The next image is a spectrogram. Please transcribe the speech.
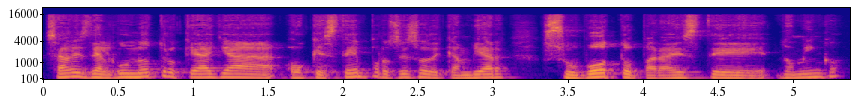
¿Sabes de algún otro que haya o que esté en proceso de cambiar su voto para este domingo?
